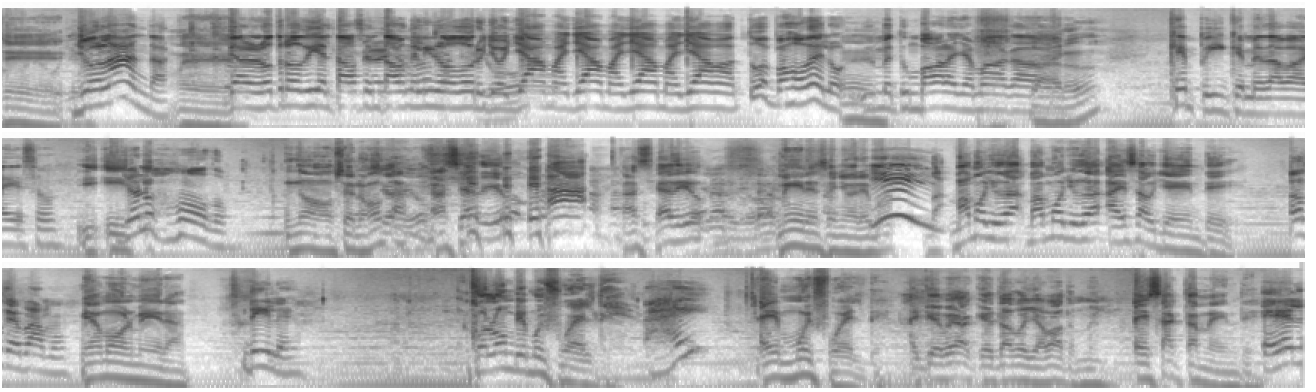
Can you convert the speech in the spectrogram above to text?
sí. Yolanda. Eh. Ya el otro día él estaba sentado en el inodoro y yo llama, llama, llama, llama. Tú, para joderlo, Eh. me tumbaba la llamada cada Claro. vez. Qué pique me daba eso. Y- y- yo no jodo. No, se nota. a Dios. Gracias a Dios. Gracias a Dios. Miren, señores, va- vamos a ayudar, vamos a ayudar a esa oyente. Ok, vamos. Mi amor, mira. Dile. Colombia es muy fuerte. Ay, Es muy fuerte. Hay que ver a qué estado ya va también. Exactamente. él.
